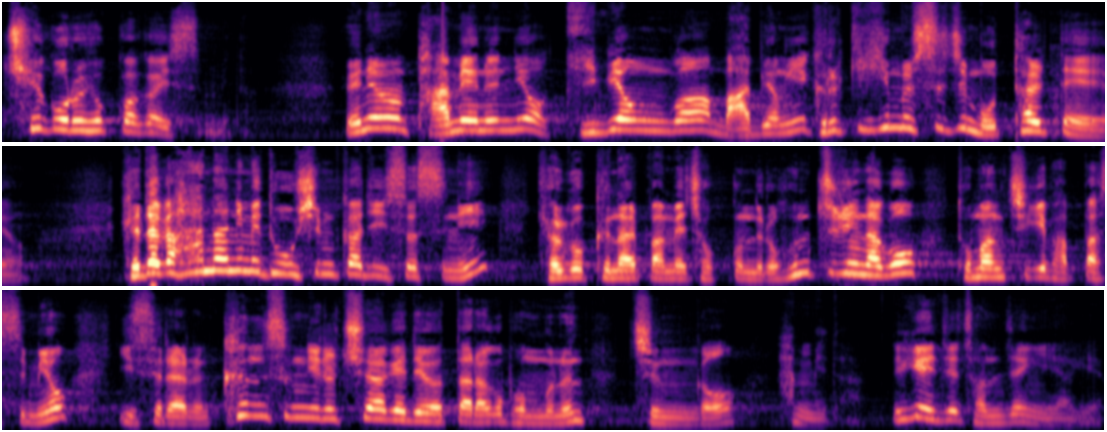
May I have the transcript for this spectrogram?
최고로 효과가 있습니다. 왜냐하면 밤에는요 기병과 마병이 그렇게 힘을 쓰지 못할 때예요. 게다가 하나님의 도우심까지 있었으니 결국 그날 밤에 적군으로 혼쭐이 나고 도망치기 바빴으며 이스라엘은 큰 승리를 취하게 되었다라고 본문은 증거합니다. 이게 이제 전쟁 이야기예요.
